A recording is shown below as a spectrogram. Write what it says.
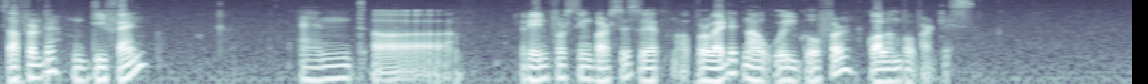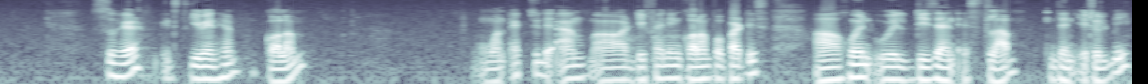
So after the define and uh, reinforcing burses we have provided. Now we'll go for column properties. So here it's given him column. One actually I'm uh, defining column properties. Uh, when we'll design a slab then it will be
